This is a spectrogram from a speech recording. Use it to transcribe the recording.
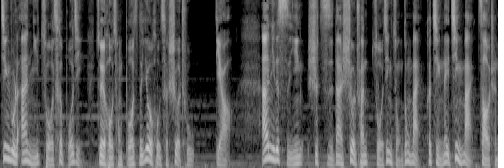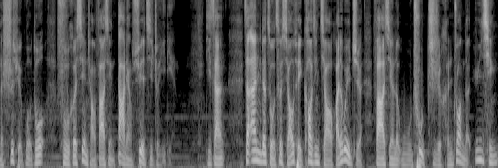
进入了安妮左侧脖颈，最后从脖子的右后侧射出。第二，安妮的死因是子弹射穿左颈总动脉和颈内静脉造成的失血过多，符合现场发现大量血迹这一点。第三，在安妮的左侧小腿靠近脚踝的位置，发现了五处指痕状的淤青，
